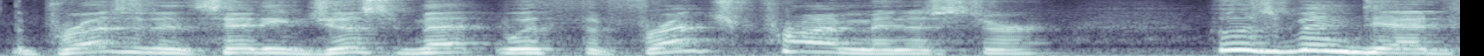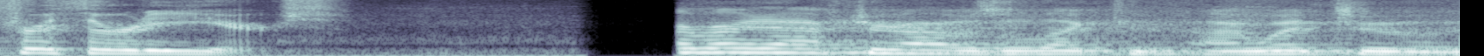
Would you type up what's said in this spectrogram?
the president said he just met with the French prime minister who's been dead for 30 years. Right after I was elected, I went to a,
